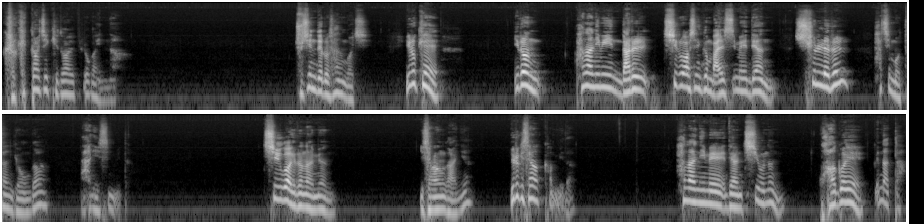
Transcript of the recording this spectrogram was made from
그렇게까지 기도할 필요가 있나? 주신 대로 사는 거지. 이렇게 이런 하나님이 나를 치료하신 그 말씀에 대한 신뢰를 하지 못한 경우가 많이 있습니다. 치유가 일어나면 이상한 거 아니야? 이렇게 생각합니다. 하나님에 대한 치유는 과거에 끝났다.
